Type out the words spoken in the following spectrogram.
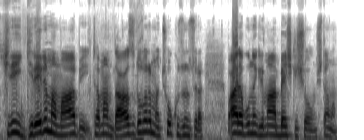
İkiliye girelim ama abi. Tamam daha hızlı dolar ama çok uzun sürer. Bari buna gireyim. Ha 5 kişi olmuş tamam.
